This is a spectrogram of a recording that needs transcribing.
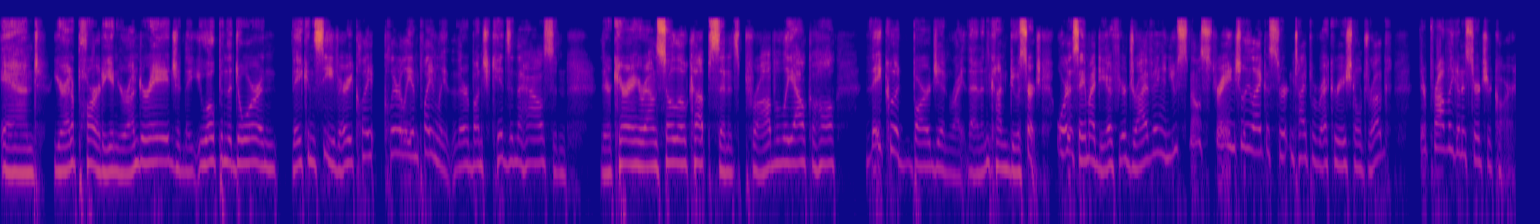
and you're at a party and you're underage, and that you open the door and they can see very cl- clearly and plainly that there are a bunch of kids in the house and they're carrying around solo cups and it's probably alcohol they could barge in right then and kind of do a search. Or the same idea if you're driving and you smell strangely like a certain type of recreational drug they're probably going to search your car.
